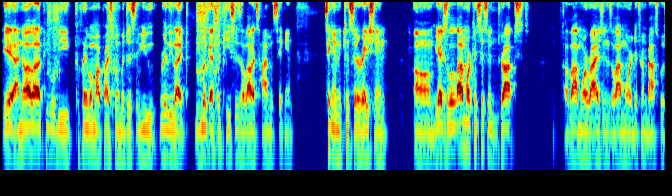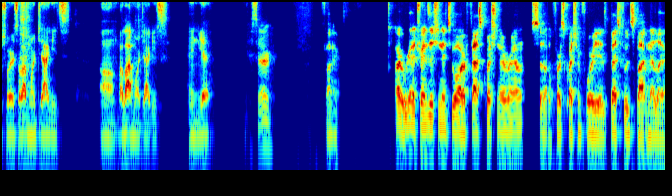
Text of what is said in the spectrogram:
Yeah, I know a lot of people be complaining about my price point, but just if you really like look at the pieces, a lot of time is taken taken into consideration. Um, yeah, just a lot more consistent drops, a lot more risings, a lot more different basketball shorts, a lot more jackets, um, a lot more jackets, and yeah. Yes, sir. Fire. All right, we're gonna transition into our fast questionnaire round. So, first question for you is best food spot in LA.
